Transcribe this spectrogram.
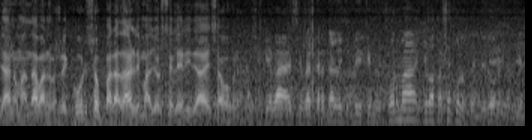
ya no mandaban los recursos para darle mayor celeridad a esa obra. Así que se va a tratar de cumplir tiempo y forma. ¿Qué va a pasar con los vendedores también?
